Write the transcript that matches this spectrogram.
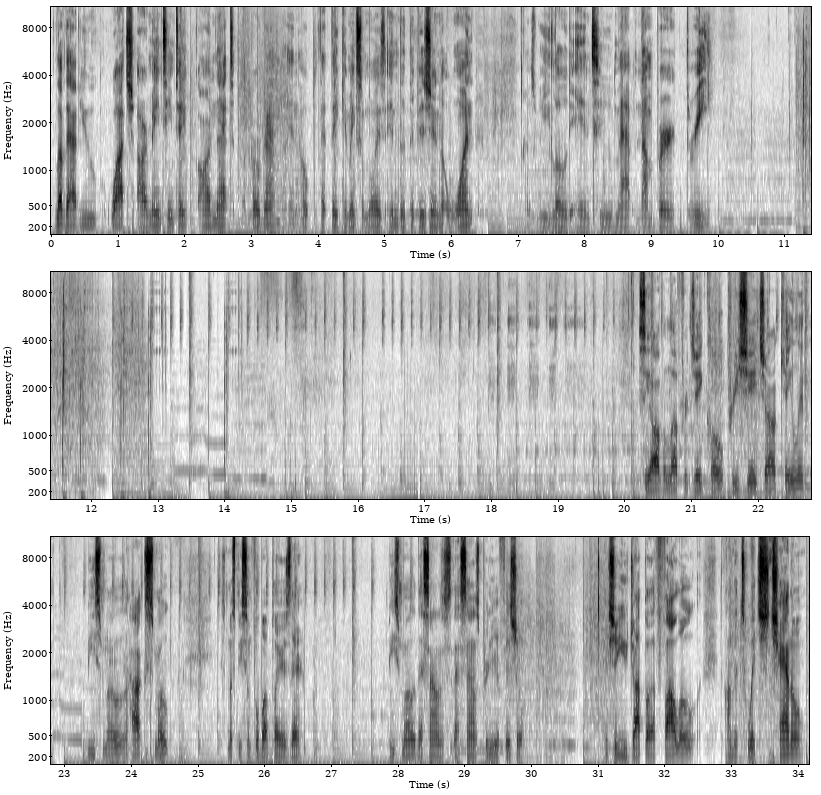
love to have you watch our main team take on that program and hope that they can make some noise in the Division One as we load into map number three. See all the love for J. Cole. Appreciate y'all. Kalen, Beast Mode, Hawk Smoke. This must be some football players there. Beast Mode. That sounds that sounds pretty official. Make sure you drop a follow on the Twitch channel.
